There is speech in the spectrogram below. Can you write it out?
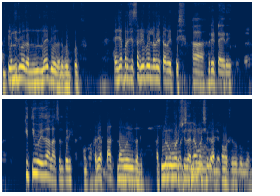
आणि किती दिवस झाले? लय दिवस झाले बैल पोच ह्याच्यावरचे सगळे बैल रिटायर आहेत तसे. हा रिटायर आहे किती वय झाला असेल तरी? तरी आता आठ नऊ वय झाले. आठ नऊ वर्ष झाली. नऊ वर्ष झाले. नऊ वर्षाचं बैल झालं.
